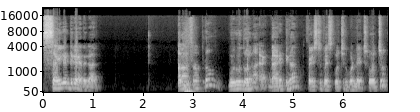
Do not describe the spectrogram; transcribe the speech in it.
సైలెంట్గా ఎదగాలి. అలా అన్నప్పుడు గురువు ద్వారా డైరెక్ట్గా ఫేస్ టు ఫేస్ కూర్చుని కూడా నేర్చుకోవచ్చు.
